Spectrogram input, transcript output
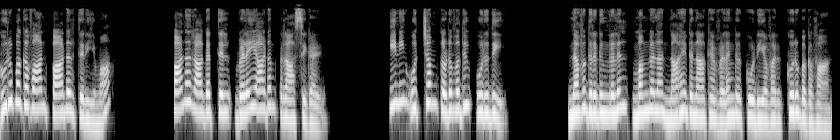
குருபகவான் பாடல் தெரியுமா? பண ராகத்தில் விளையாடும் ராசிகள். இனி உச்சம் தொடுவது உறுதி. நவகிரகங்களில் மங்கள நாயகனாக விளங்கக்கூடியவர் குருபகவான்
